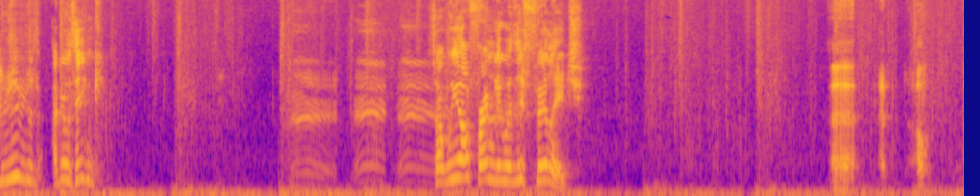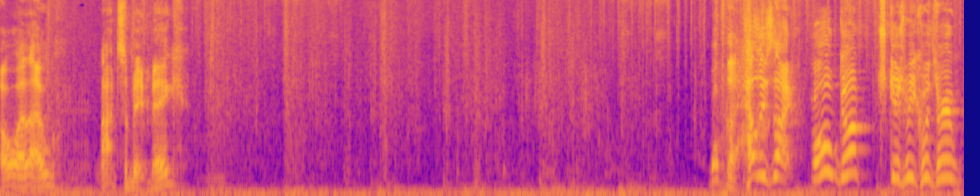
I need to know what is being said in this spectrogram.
I don't think... So we are friendly with this village. Uh, uh oh, oh hello. That's a bit big. What the hell is that? Oh god, excuse me, coming through.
